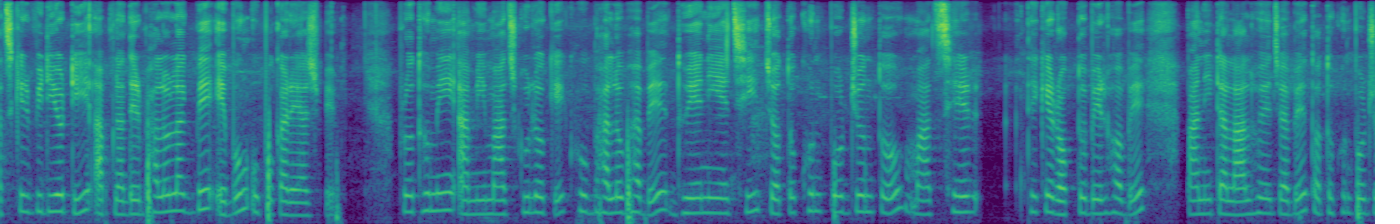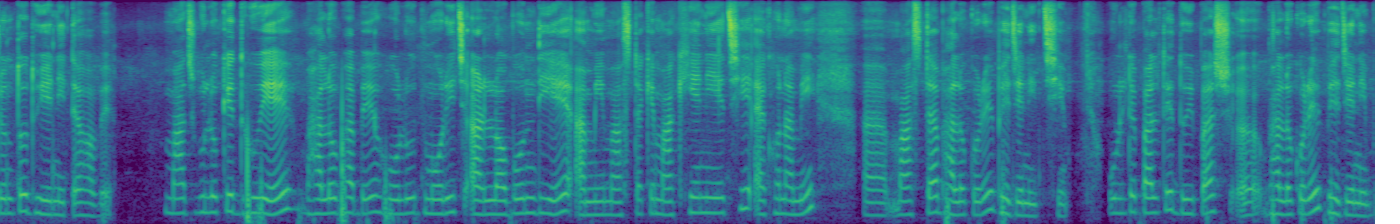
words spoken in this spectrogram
আজকের ভিডিওটি আপনাদের ভালো লাগবে এবং উপকারে আসবে। প্রথমেই আমি মাছগুলোকে খুব ভালোভাবে ধুয়ে নিয়েছি। যতক্ষণ পর্যন্ত মাছের থেকে রক্ত বের হবে, পানিটা লাল হয়ে যাবে, ততক্ষণ পর্যন্ত ধুয়ে নিতে হবে। মাছগুলোকে ধুয়ে ভালোভাবে হলুদ মরিচ আর লবণ দিয়ে আমি মাছটাকে মাখিয়ে নিয়েছি। এখন আমি মাছটা ভালো করে ভেজে নিচ্ছি। উল্টে পাল্টে দুই পাশ ভালো করে ভেজে নিব।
